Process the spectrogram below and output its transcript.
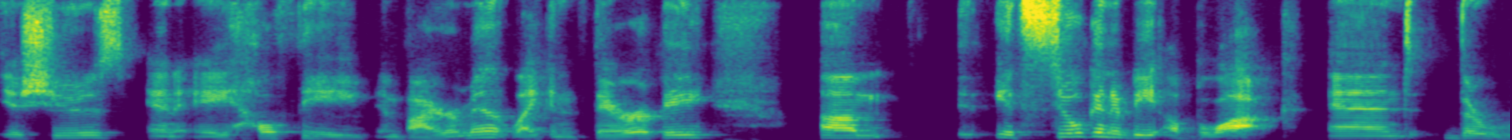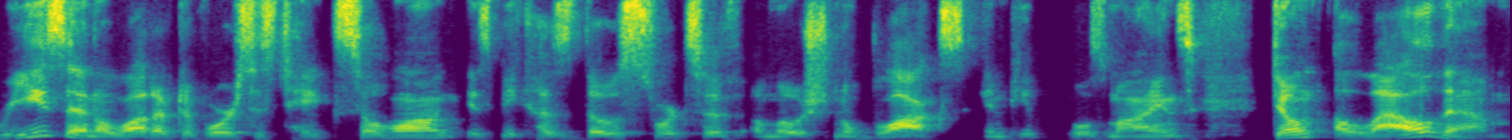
issues in a healthy environment, like in therapy, um, it's still going to be a block. And the reason a lot of divorces take so long is because those sorts of emotional blocks in people's minds don't allow them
